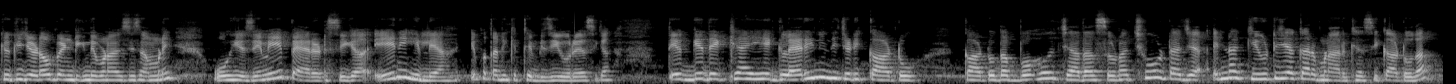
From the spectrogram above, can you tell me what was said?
ਕਿਉਂਕਿ ਜਿਹੜਾ ਉਹ ਪੇਂਟਿੰਗ ਦੇ ਬਣਾਇਆ ਸੀ ਸਾਹਮਣੇ, ਉਹੀ ਸੀ ਮੈਂ ਇਹ ਪੈਰਟ ਸੀਗਾ, ਇਹ ਨਹੀਂ ਹਿੱਲਿਆ, ਇਹ ਪਤਾ ਨਹੀਂ ਕਿੱਥੇ ਬਿਜ਼ੀ ਹੋ ਰਿਹਾ ਸੀਗਾ। ਤੇ ਅੱਗੇ ਦੇਖਿਆ ਇਹ ਗਲੈਰੀ ਨਹੀਂ ਦੀ ਜਿਹੜੀ ਕਾਟੋ ਕਾਟੋ ਦਾ ਬਹੁਤ ਜ਼ਿਆਦਾ ਸੋਹਣਾ, ਛੋਟਾ ਜਿਹਾ, ਇੰਨਾ ਕਿਊਟ ਜਿਹਾ ਘਰ ਬਣਾ ਰੱਖਿਆ ਸੀ ਕਾਟੋ ਦਾ।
